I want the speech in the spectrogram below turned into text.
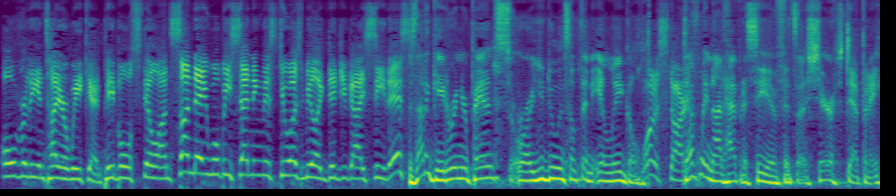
over the entire weekend. People still on Sunday will be sending this to us and be like, "Did you guys see this?" Is that a gator in your pants, or are you doing something illegal? What a start. Definitely not happy to see if it's a sheriff's deputy,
